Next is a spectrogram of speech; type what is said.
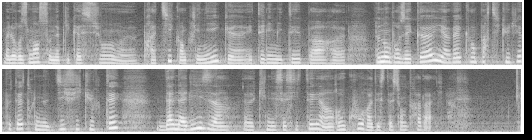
Malheureusement, son application euh, pratique en clinique était limitée par de nombreux écueils, avec en particulier peut-être une difficulté d'analyse qui nécessitait un recours à des stations de travail.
